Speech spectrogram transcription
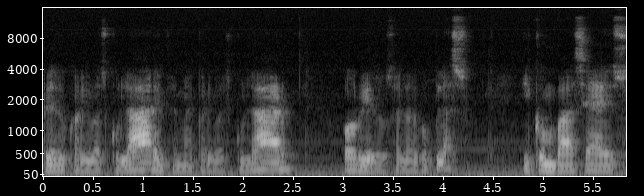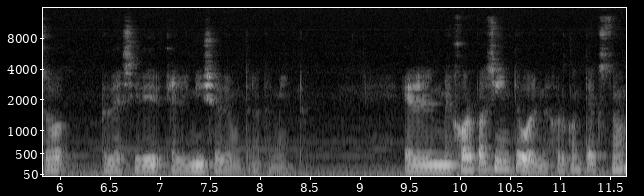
riesgo cardiovascular, enfermedad cardiovascular o riesgos a largo plazo. Y con base a eso, decidir el inicio de un tratamiento. El mejor paciente o el mejor contexto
